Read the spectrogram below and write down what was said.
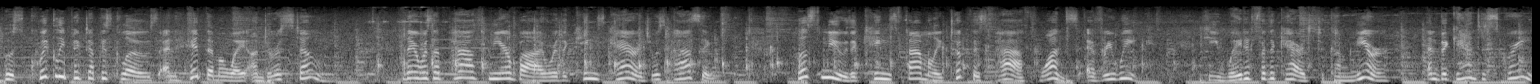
Puss quickly picked up his clothes and hid them away under a stone. There was a path nearby where the king's carriage was passing. Puss knew the king's family took this path once every week. He waited for the carriage to come nearer and began to scream.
